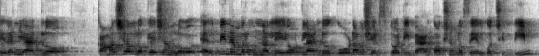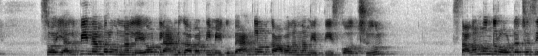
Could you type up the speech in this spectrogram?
ఐరన్ యార్డ్లో కమర్షియల్ లొకేషన్లో ఎల్పి నెంబర్ ఉన్న లేఅవుట్ ల్యాండ్ గోడౌన్ షెడ్స్ తోటి బ్యాంక్ ఆప్షన్లో సేల్కి వచ్చింది సో ఎల్పి నెంబర్ ఉన్న లేఅవుట్ ల్యాండ్ కాబట్టి మీకు బ్యాంక్ లోన్ కావాలన్నా మీరు తీసుకోవచ్చు. స్థలం ముందు రోడ్డు వచ్చేసి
